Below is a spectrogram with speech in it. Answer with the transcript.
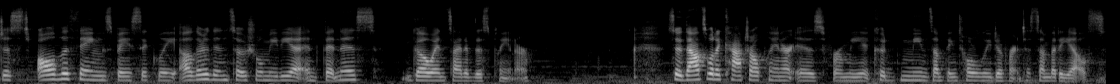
just all the things basically other than social media and fitness go inside of this planner. So that's what a catch-all planner is for me. It could mean something totally different to somebody else.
